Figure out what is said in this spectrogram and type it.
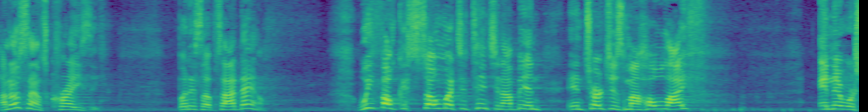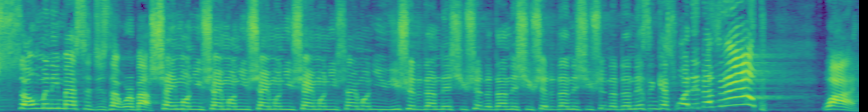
I know it sounds crazy, but it's upside down. We focus so much attention. I've been in churches my whole life, and there were so many messages that were about shame on you, shame on you, shame on you, shame on you, shame on you. You should have done this, you shouldn't have done this, you should have done this, you shouldn't have done this. And guess what? It doesn't help. Why?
